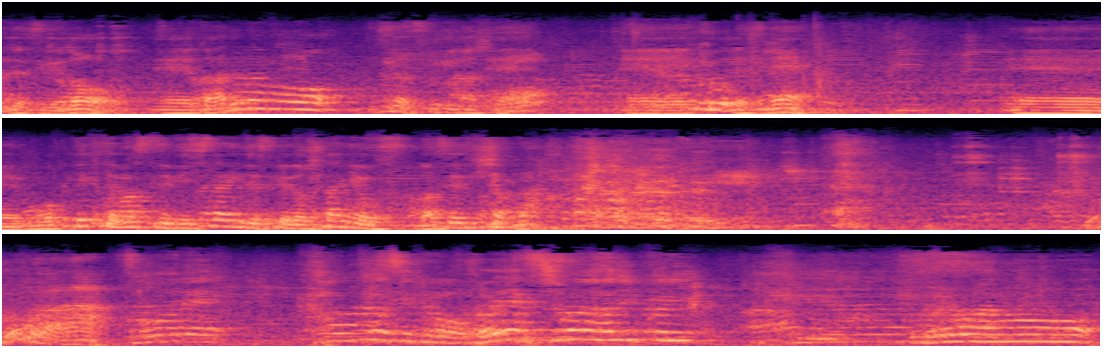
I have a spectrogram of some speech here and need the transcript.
んですけど、えーとアルバムを実は作りまして、えー今日ですね、えー持ってきてますって見せたいんですけど、下に忘れてきちゃった。どうかな？そのねカウンター席のそれ一番端っこに。それをあの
